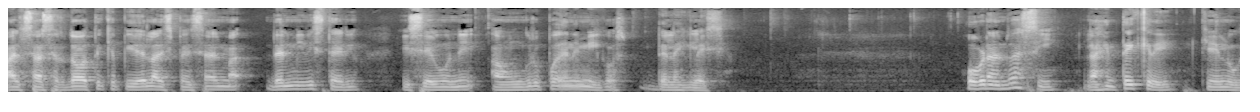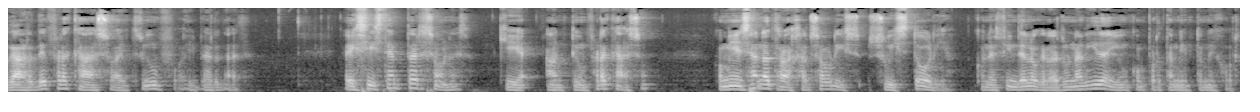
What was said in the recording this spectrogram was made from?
al sacerdote que pide la dispensa del, del ministerio y se une a un grupo de enemigos de la iglesia. Obrando así, la gente cree que en lugar de fracaso hay triunfo, hay verdad. Existen personas que ante un fracaso comienzan a trabajar sobre su historia con el fin de lograr una vida y un comportamiento mejor.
